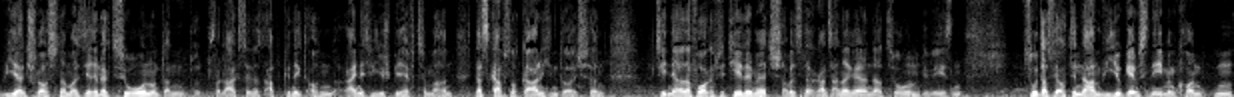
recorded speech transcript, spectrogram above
wir entschlossen haben, als die Redaktion und dann Verlagsleitung das abgenickt, auch ein reines Videospielheft zu machen. Das gab es noch gar nicht in Deutschland. Zehn Jahre davor gab es die Telematch, aber es ist eine ganz andere Generation gewesen so dass wir auch den Namen Videogames nehmen konnten.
